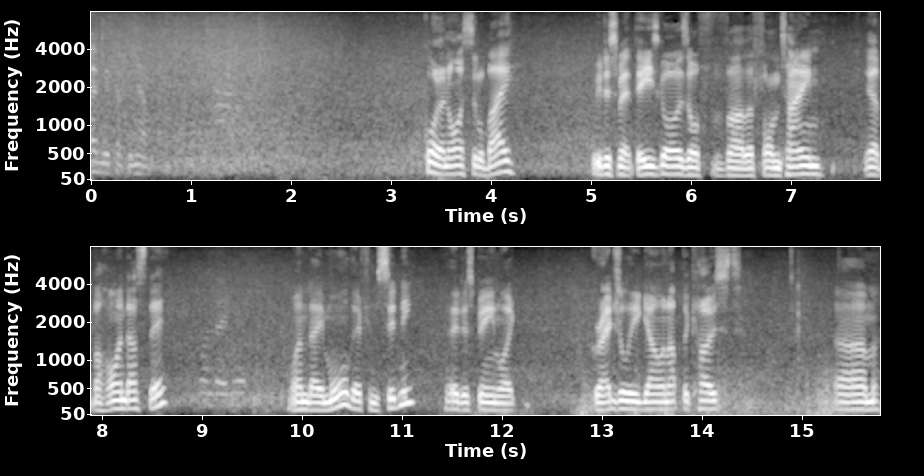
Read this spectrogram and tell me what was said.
I'm Mick up now. Quite a nice little bay. We just met these guys off of uh, the Fountaine out behind us there. One day more. One day more. They're from Sydney. They're just been like gradually going up the coast um,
